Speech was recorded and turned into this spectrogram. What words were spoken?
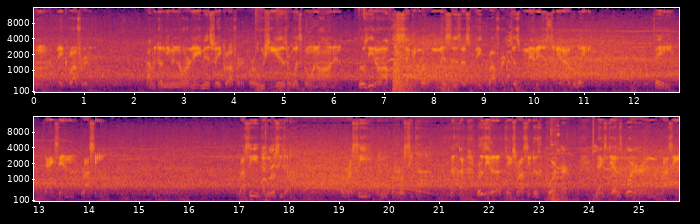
Hmm, Crawford. Probably doesn't even know her name is Faye Crawford, or who she is, or what's going on. And Rosita off the second rope misses as Faye Crawford just manages to get out of the way. Faye tags in Rossi. Rossi and Rosita. Rossi and Rosita. Rosita takes Rossi to the corner. Next gen's corner, and Rossi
